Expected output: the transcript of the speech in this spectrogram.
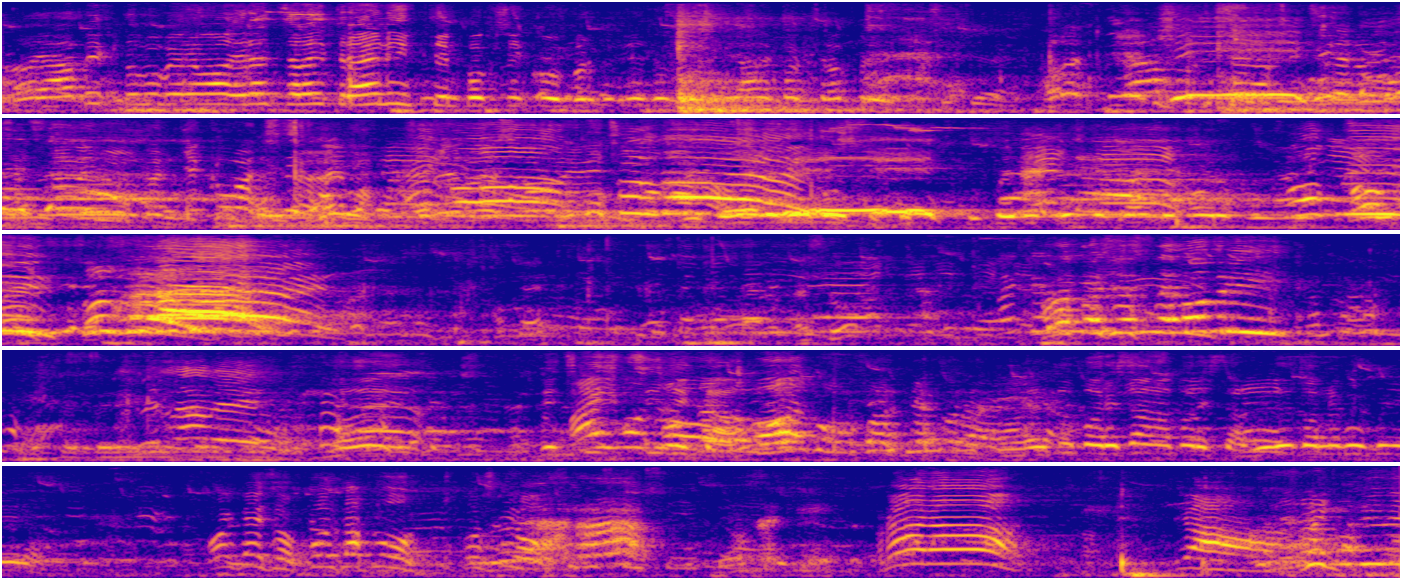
Ale já bych tomu věnoval jeden celý trénink tím pokřiku, protože to začínáme pak trapit. Protože Vždycky chci někam. A je to 50 na 50, budu tam nebo úplně jinak. Pojď Bezo, pojď za plot, pojď to. Rána! Já!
